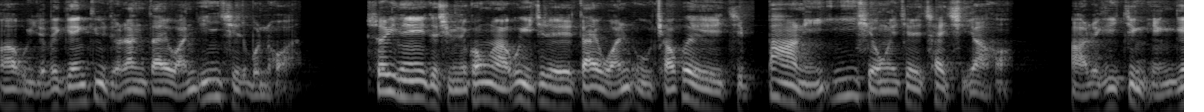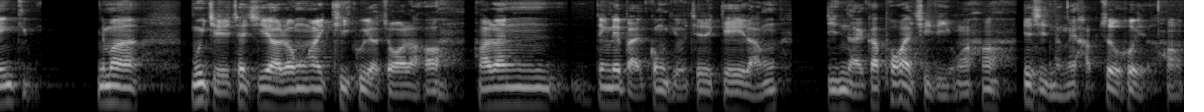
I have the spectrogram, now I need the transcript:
啊，为着要研究着咱台湾饮食文化，所以呢，就想着讲啊，为即个台湾有超过一百年以上的即个菜市啊，吼啊，就去进行研究。那么每一个菜市啊，拢爱去几啊抓啦，吼啊，咱顶礼拜讲着即个家人人来甲破坏市场啊，吼，这是两个合作会啦，吼。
